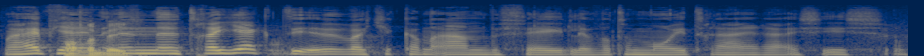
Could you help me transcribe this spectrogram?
Maar heb jij een een, beetje. een, eh, traject eh, wat je kan aanbevelen, wat een mooie treinreis is? Of...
